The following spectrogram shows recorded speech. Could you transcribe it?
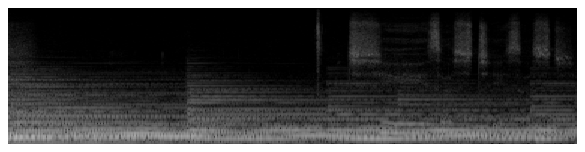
Jesus, Jesus, Jesus.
